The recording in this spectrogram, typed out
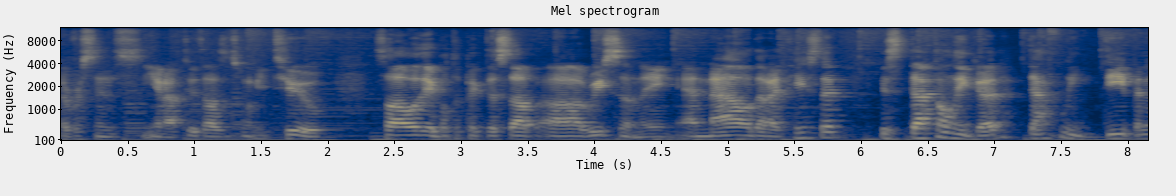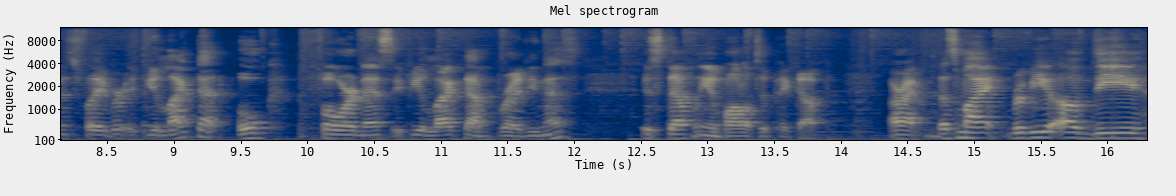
ever since you know 2022. So I was able to pick this up uh, recently, and now that I taste it, it's definitely good. Definitely deep in its flavor. If you like that oak forwardness, if you like that breadiness, it's definitely a bottle to pick up. All right, that's my review of the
